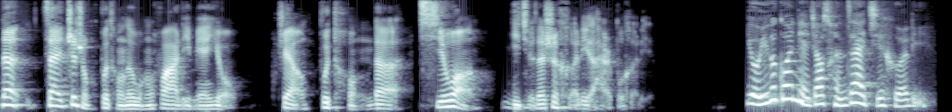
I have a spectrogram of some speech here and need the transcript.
那在这种不同的文化里面有这样不同的期望，你觉得是合理的还是不合理？有一个观点叫存在即合理，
